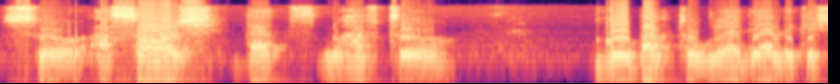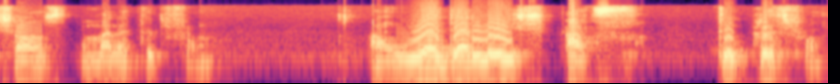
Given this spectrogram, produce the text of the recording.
So, as such, that we have to go back to where the allegations emanated from and where the alleged acts took place from.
